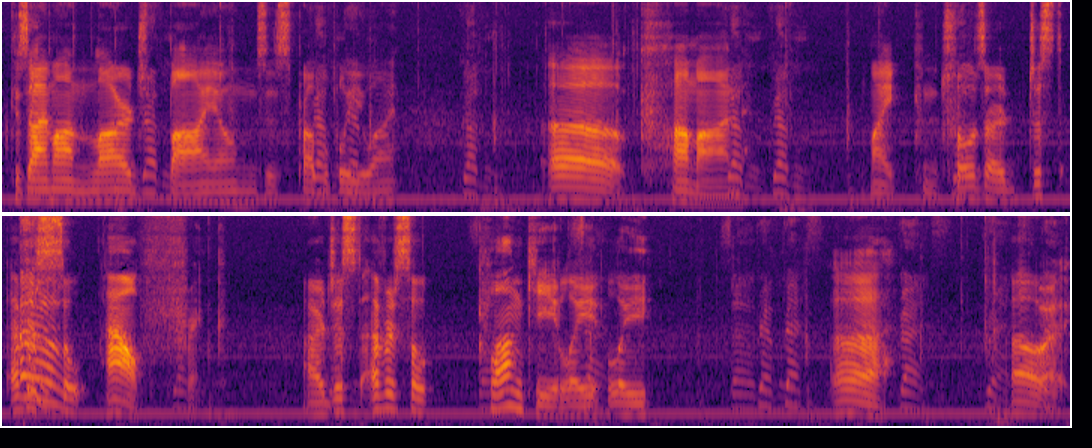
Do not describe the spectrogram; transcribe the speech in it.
Because I'm on large biomes is probably why. Oh, come on. My controls are just ever so... Ow, frick. Are just ever so clunky lately. Ugh. Alright.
